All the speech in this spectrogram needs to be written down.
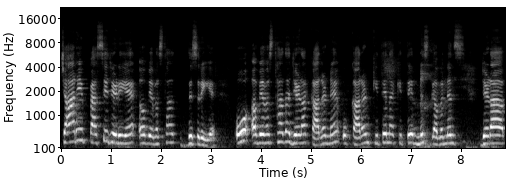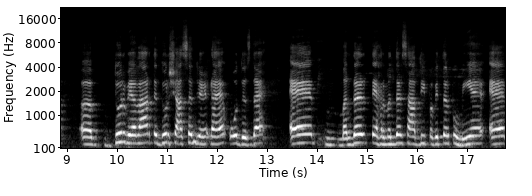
ਚਾਰੇ ਪਾਸੇ ਜਿਹੜੇ ਹੈ ਅਵਿਵਸਥਾ ਦਿਸ ਰਹੀ ਹੈ। ਉਹ ਅਵਿਵਸਥਾ ਦਾ ਜਿਹੜਾ ਕਾਰਨ ਹੈ ਉਹ ਕਾਰਨ ਕਿਤੇ ਨਾ ਕਿਤੇ ਮਿਸ ਗਵਰਨੈਂਸ ਜਿਹੜਾ ਅਹ, ਦੁਰਵਿਵਹਾਰ ਤੇ ਦੁਰਸ਼ਾਸਨ ਜਿਹੜਾ ਹੈ ਉਹ ਦਿਸਦਾ ਹੈ। ਇਹ ਮੰਦਰ ਤੇ ਹਰਮੰਦਰ ਸਾਹਿਬ ਦੀ ਪਵਿੱਤਰ ਭੂਮੀ ਹੈ ਇਹ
